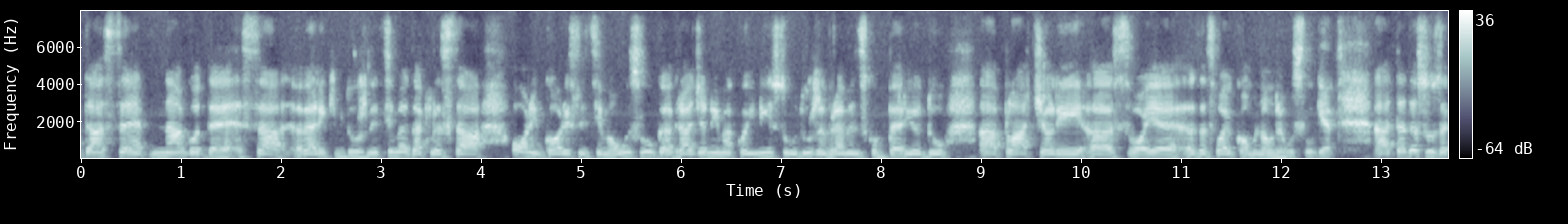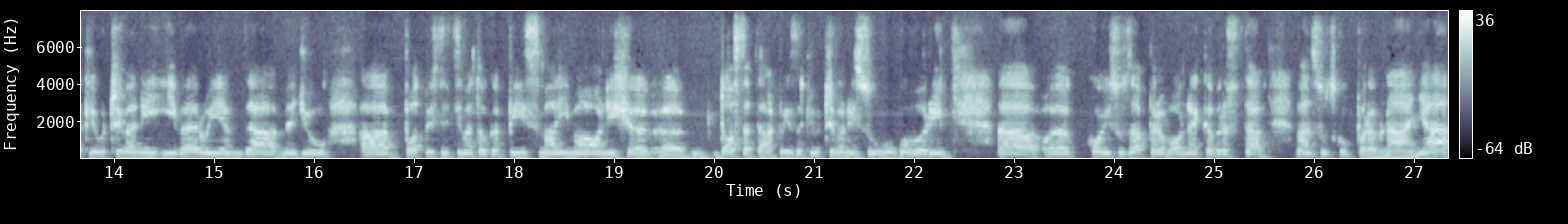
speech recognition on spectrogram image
da se nagode sa velikim dužnicima, dakle sa onim korisnicima usluga, građanima koji nisu u dužem vremenskom periodu plaćali svoje, za svoje komunalne usluge. Tada su zaključivani i verujem da među potpisnicima toga pisma ima onih dosta takvih, zaključivani su ugovori koji su zapravo neka vrsta vansudskog poravnanja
